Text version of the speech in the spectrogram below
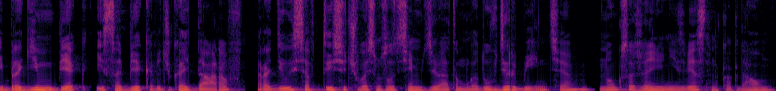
Ибрагимбек Исабекович Гайдаров родился в 1879 году в Дербенте, но, к сожалению, неизвестно, когда он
